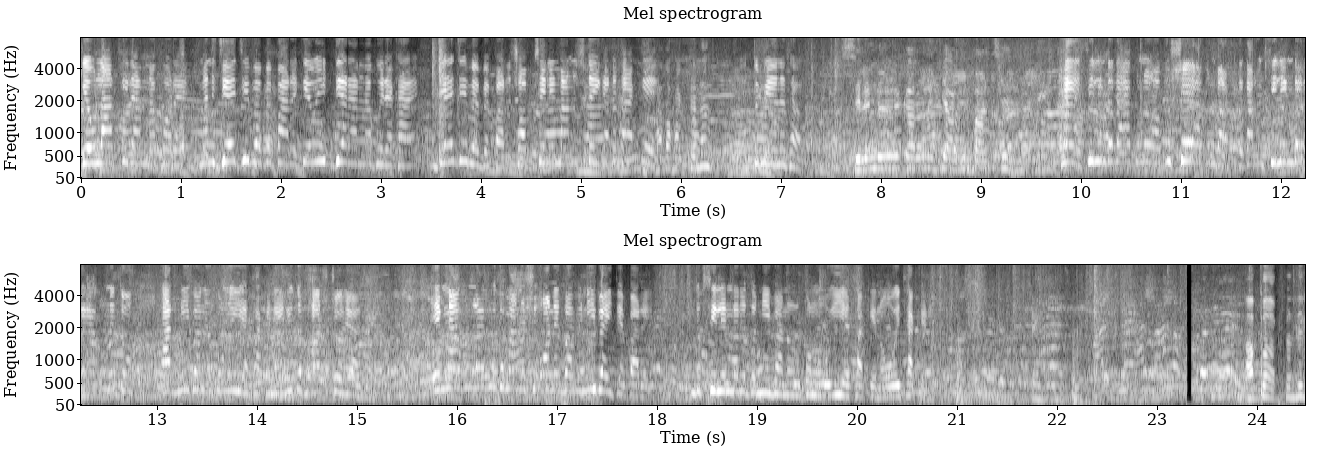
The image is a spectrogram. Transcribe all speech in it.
কেউ লার্কি রান্না করে মানে যে যেভাবে পারে কেউ ইট দিয়ে রান্না করে খায়। যে যেভাবে পারে সব শ্রেণির মানুষ তো এখানে থাকে। না? তুমি এনে থাক। সিলিন্ডারের কারণে কি আগুন বাড়ছে? হ্যাঁ সিলিন্ডারে আগুন অবশ্যই আগুন বাড়ছে কারণ সিলিন্ডারে আগুনে তো আর নিবানোর কোনো ইয়ে থাকে না এটি তো ফাস্ট হয়ে যায়। এমনি আগুন লাগলে তো মানুষ অনেকভাবে নিবাইতে পারে কিন্তু সিলিন্ডারে তো নিবানোর কোনো ইয়ে থাকে না ওই থাকে না। আপা আপনাদের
